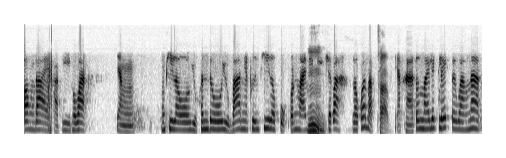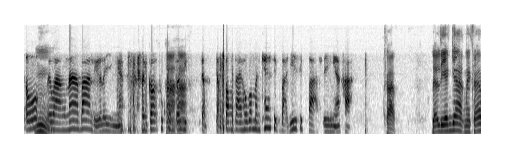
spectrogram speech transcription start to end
ต้องได้ค่ะ พี่เพราะว่าอย่างบางทีเราอยู่คอนโดอยู่บ้านเนี่ยพื้นที่เราปลูกต้นไม้ไม่ดีใช่ป่ะเราก็แบบครับอยากหาต้นไม้เล็ก ๆ ไปวางหน้าโต๊ะอืมไปวางหน้าบ้านหรืออะไรอย่างเงี้ย มันก็ทุกคนก็อ่าฮะหยิบ จับจับต้องได้เพราะว่ามันแค่สิบบาทยี่สิบาทอะไรอย่างเงี้ยค่ะ ครับ แล้วเลี้ยงยากไหมครับ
